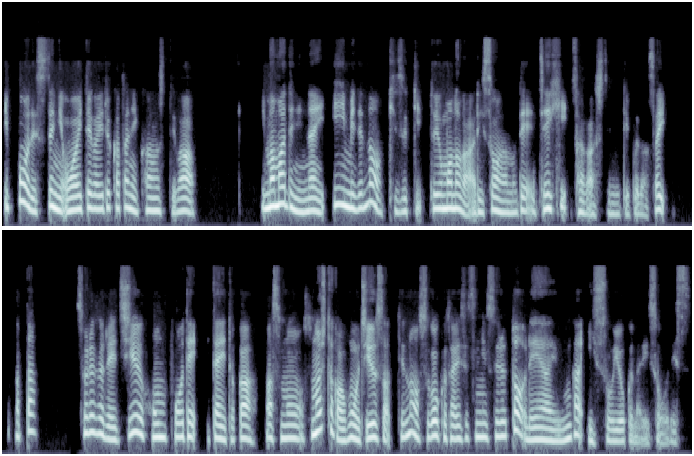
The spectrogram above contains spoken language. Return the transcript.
一方ですでにお相手がいる方に関しては、今までにないいい意味での気づきというものがありそうなので、ぜひ探してみてください。また、それぞれ自由奔放でいたりとか、まあ、その、その人が思う自由さっていうのをすごく大切にすると恋愛運が一層良くなりそうです。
